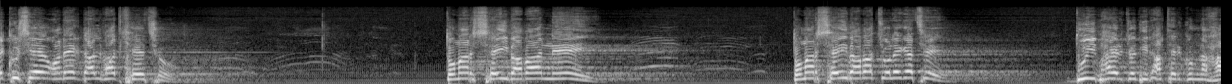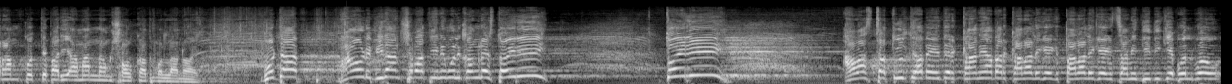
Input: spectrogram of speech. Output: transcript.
একুশে অনেক ডাল ভাত খেয়েছো। তোমার সেই বাবা নেই। তোমার সেই বাবা চলে গেছে। দুই ভাইয়ের যদি রাতের না হারাম করতে পারি, আমার নাম শওকাত মোল্লা নয়। গোটা ভাঙড় বিধানসভা তৃণমূল কংগ্রেস তৈরি? তৈরি? আওয়াজটা তুলতে হবে, এদের কানে আবার কালা লেগে, তালা লেগে গেছে। আমি দিদিকে বলব,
